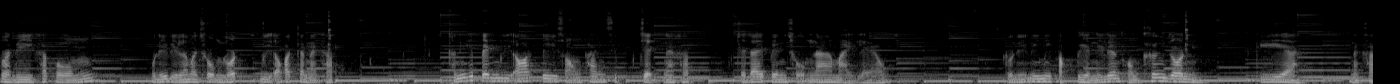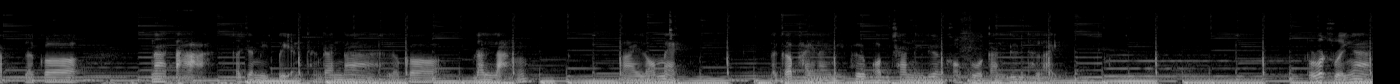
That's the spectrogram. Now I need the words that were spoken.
สวัสดีครับผม วันนี้เดี๋ยวเรามาชมรถ v ีออสกันนะครับ คันนี้จะเป็น v ีออสปี 2017 นะครับ จะได้เป็นโฉมหน้าใหม่แล้ว ตัวนี้นี่มีปรับเปลี่ยนในเรื่องของเครื่องยนต์เกียร์นะครับ แล้วก็หน้าตาก็จะมีเปลี่ยนทั้งด้านหน้า แล้วก็ด้านหลัง ลายล้อแม็ก แล้วก็ภายในมีเพิ่มออปชันในเรื่องของตัวการลื่นถลายรถสวยงาม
